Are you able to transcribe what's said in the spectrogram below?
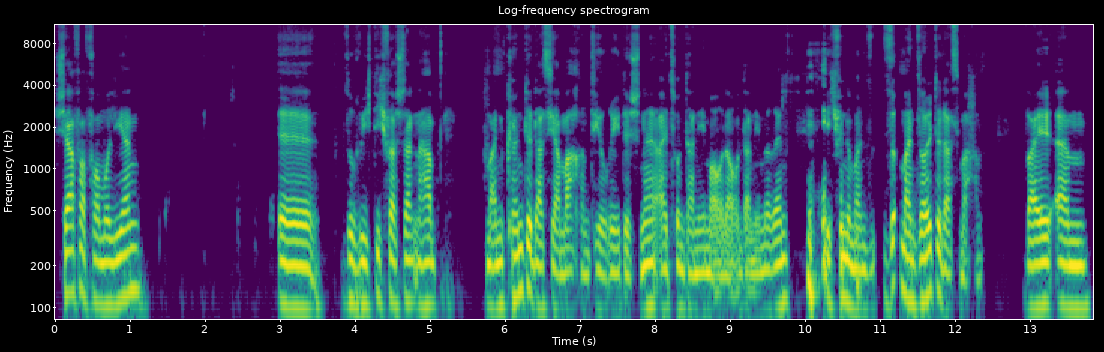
schärfer formulieren, äh, so wie ich dich verstanden habe. Man könnte das ja machen, theoretisch, ne, als Unternehmer oder Unternehmerin. Ich finde, man, man sollte das machen. Weil ähm,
